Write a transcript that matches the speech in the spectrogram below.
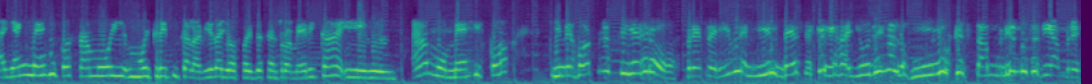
allá en México está muy muy crítica la vida. Yo soy de Centroamérica y amo México y mejor prefiero, preferible mil veces que les ayuden a los niños que están muriéndose de hambre.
